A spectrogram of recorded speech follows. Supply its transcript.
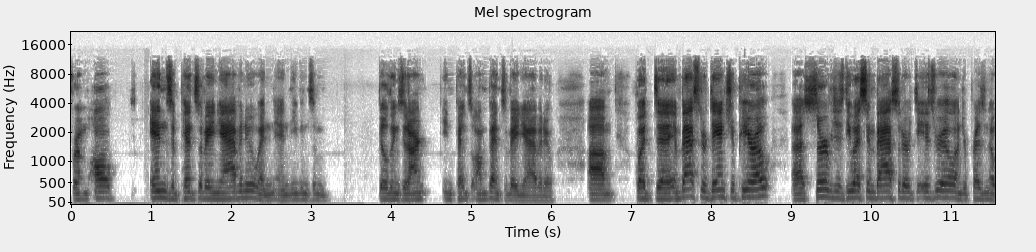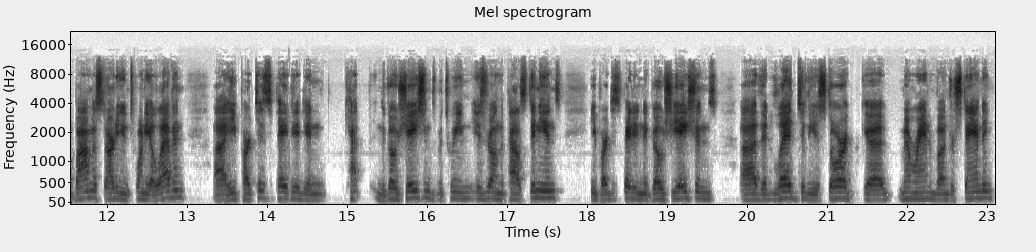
from all ends of Pennsylvania Avenue and and even some buildings that aren't in Pens- on Pennsylvania Avenue. Um, but Ambassador Dan Shapiro uh, served as the U.S. ambassador to Israel under President Obama starting in 2011. Uh, he participated in negotiations between Israel and the Palestinians. He participated in negotiations uh, that led to the historic uh, memorandum of understanding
